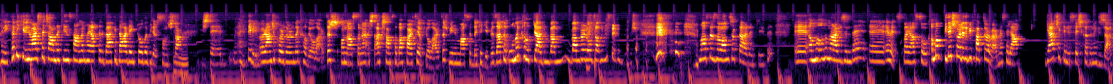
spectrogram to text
hani tabii ki üniversite çağındaki insanların hayatları belki daha renkli olabilir sonuçta. Hmm. İşte ne bileyim öğrenci koridorunda kalıyorlardır. Ondan sonra işte akşam sabah parti yapıyorlardır. Benim master'daki gibi. Zaten ona kanıp geldim ben. Ben böyle olacağını bilseydim. Master zamanı çok daha renkliydi. Ee, ama onun haricinde e, evet bayağı soğuk. Ama bir de şöyle de bir faktör var. Mesela Gerçekten İsveç kadını güzel.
